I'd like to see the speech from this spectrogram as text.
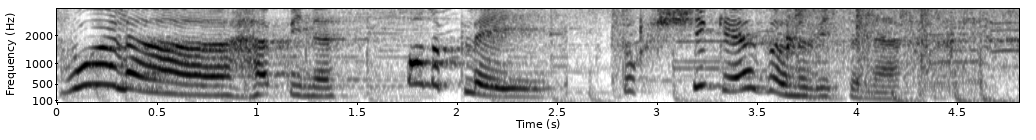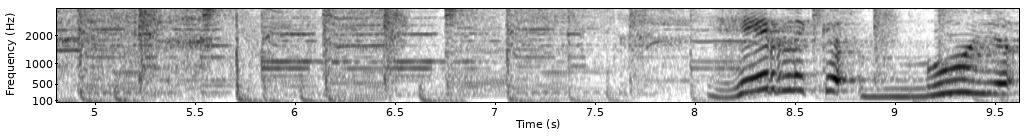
Voilà, happiness on a plate. Toch chic hè, zo'n witte nerf. Heerlijke, mooie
